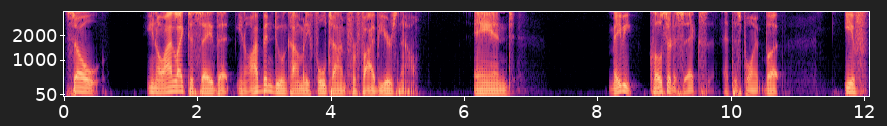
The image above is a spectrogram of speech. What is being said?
So, you know, I like to say that, you know, I've been doing comedy full time for five years now. And maybe closer to six at this point. But if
